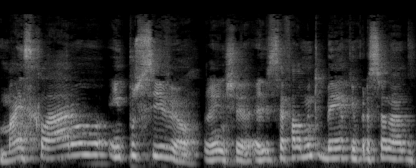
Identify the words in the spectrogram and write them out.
Mais claro, impossível. Gente, ele, você fala muito bem, eu tô impressionado.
